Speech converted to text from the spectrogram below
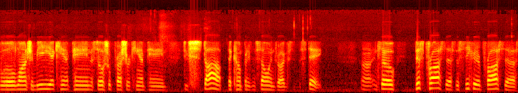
will launch a media campaign, a social pressure campaign to stop the company from selling drugs to the state. Uh, and so, this process, the secretive process,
